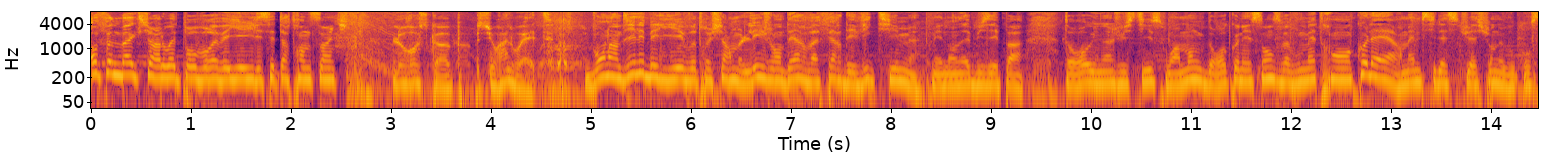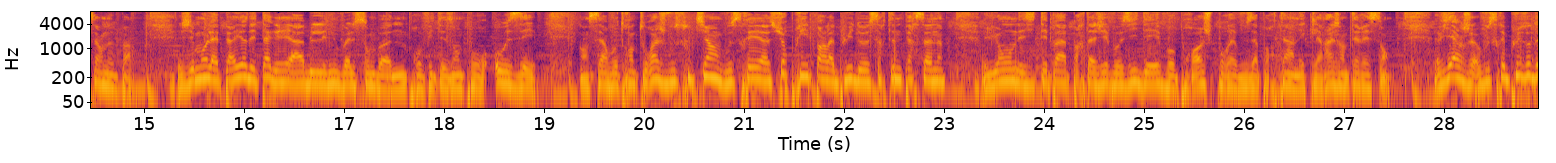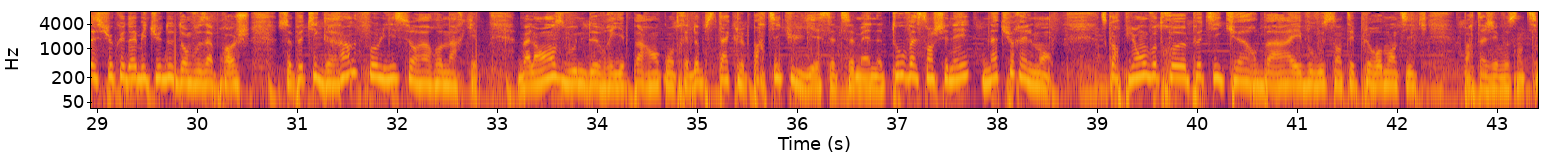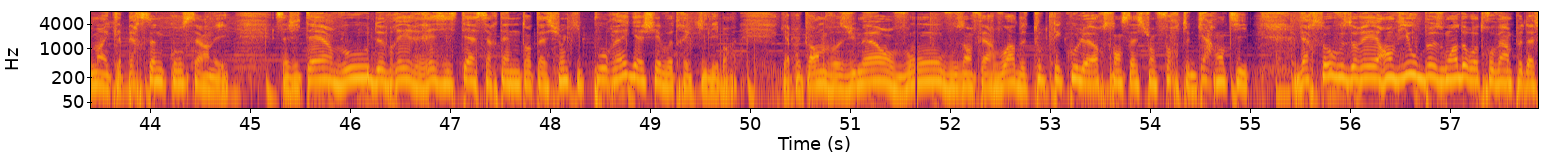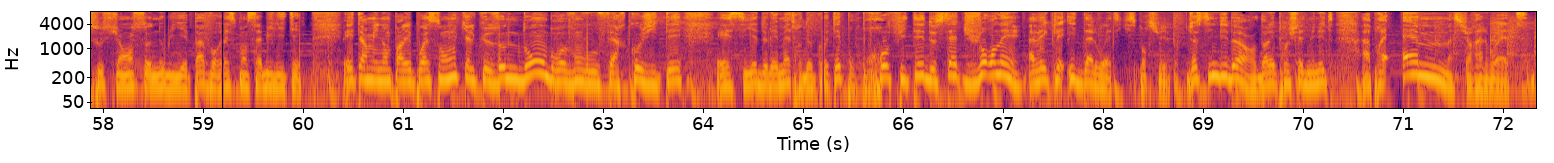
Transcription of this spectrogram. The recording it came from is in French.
Offenbach sur Alouette pour vous réveiller, il est 7h35. L'horoscope sur Alouette. Bon lundi les béliers, votre charme légendaire va faire des victimes, mais n'en abusez pas. Taureau, une injustice ou un manque de reconnaissance va vous mettre en colère, même si la situation ne vous concerne pas. Gémeaux, la période est agréable, les nouvelles sont bonnes, profitez-en pour oser. Cancer, votre entourage vous soutient, vous serez euh, surpris par l'appui de certaines personnes. Lion, n'hésitez pas à partager vos idées, vos proches pourraient vous apporter un éclairage intéressant. Vierge, vous serez plus audacieux que d'habitude dans vos approches, ce petit grain de folie sera remarqué. Balance, vous ne devriez pas rencontrer d'obstacles particuliers cette semaine. Tout va s'enchaîner naturellement. Scorpion, votre petit cœur bat et vous vous sentez plus romantique. Partagez vos sentiments avec la personne concernée. Sagittaire, vous devrez résister à certaines tentations qui pourraient gâcher votre équilibre. Capricorne, vos humeurs vont vous en faire voir de toutes les couleurs, sensations fortes garanties. Verseau, vous aurez envie ou besoin de retrouver un peu d'insouciance, n'oubliez pas vos responsabilités. Et terminons par les poissons, quelques zones d'ombre vont vous faire cogiter et essayer de les mettre de côté pour profiter de cette journée avec les hits d'Alouette qui se poursuivent. Justin Bieber dans les prochaines minutes après M sur Alouette.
